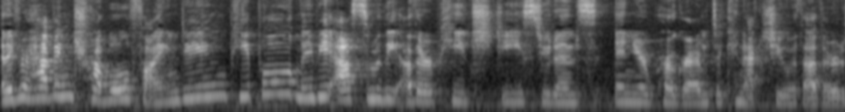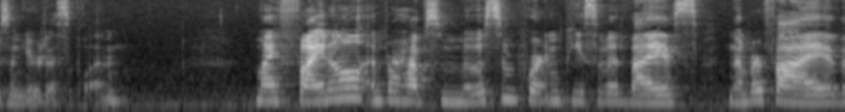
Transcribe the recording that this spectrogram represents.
And if you're having trouble finding people, maybe ask some of the other PhD students in your program to connect you with others in your discipline. My final and perhaps most important piece of advice, number five,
